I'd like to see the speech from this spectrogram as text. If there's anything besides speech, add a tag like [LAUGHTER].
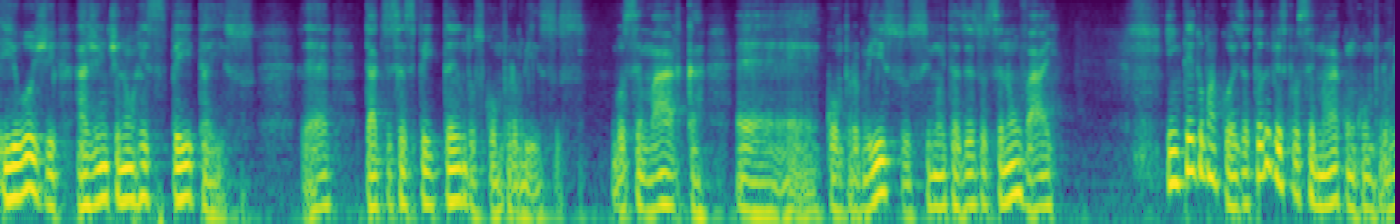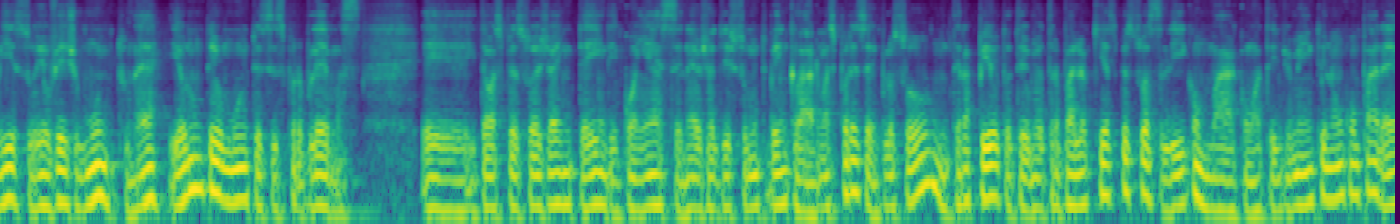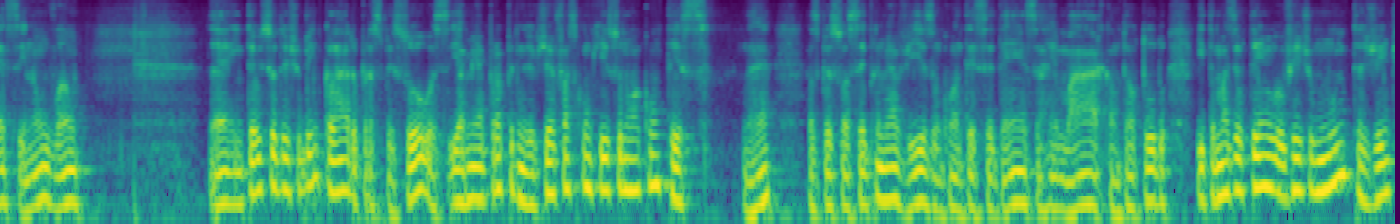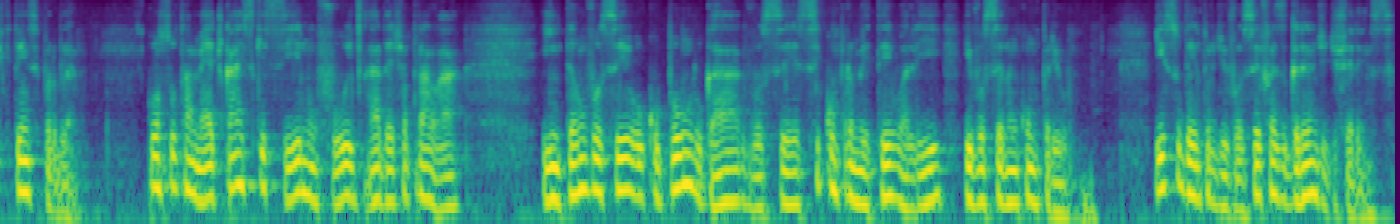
E hoje a gente não respeita isso, né? Está desrespeitando os compromissos. Você marca é, compromissos e muitas vezes você não vai. Entenda uma coisa, toda vez que você marca um compromisso, eu vejo muito, né? Eu não tenho muito esses problemas. É, então as pessoas já entendem, conhecem, né? Eu já isso muito bem claro. Mas, por exemplo, eu sou um terapeuta, tenho meu trabalho aqui, as pessoas ligam, marcam atendimento e não comparecem, não vão. É, então isso eu deixo bem claro para as pessoas e a minha própria energia faz com que isso não aconteça né? As pessoas sempre me avisam com antecedência, remarcam, tal, tudo. Então, mas eu tenho, eu vejo muita gente que tem esse problema. Consulta médica, ah, esqueci, não fui, ah, deixa para lá. Então você ocupou um lugar, você se comprometeu ali e você não cumpriu. Isso dentro de você faz grande diferença.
